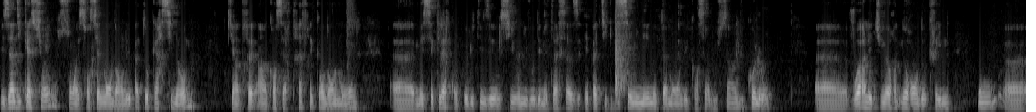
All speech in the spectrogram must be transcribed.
Les indications sont essentiellement dans l'hépatocarcinome, qui est un, cancer très fréquent dans le monde, mais c'est clair qu'on peut l'utiliser aussi au niveau des métastases hépatiques disséminées, notamment des cancers du sein, du côlon, voire les tumeurs neuroendocrines ou euh,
